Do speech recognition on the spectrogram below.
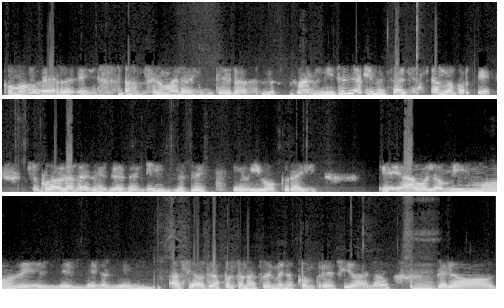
como ver eh, a un ser humano entero. Ni sé si a mí me sale hacerlo, porque yo puedo hablar desde, desde, desde que vivo por ahí eh, hago lo mismo de, de, hacia otras personas soy menos comprensiva no mm. pero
